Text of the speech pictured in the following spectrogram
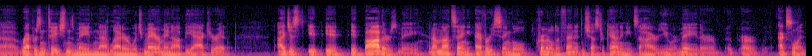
uh, representations made in that letter, which may or may not be accurate. I just it, it it bothers me, and I'm not saying every single criminal defendant in Chester County needs to hire you or me. There are, are excellent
